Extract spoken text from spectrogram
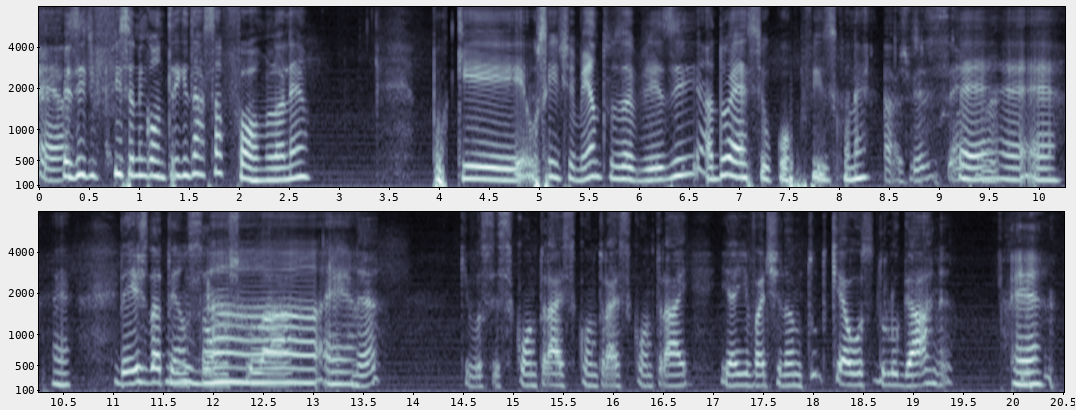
É. Mas é difícil, eu não encontrei essa fórmula, né? Porque os sentimentos, às vezes, adoecem o corpo físico, né? Às vezes sempre, É, né? é, é, é. Desde a tensão Ah, muscular, é. né? Que você se contrai, se contrai, se contrai, e aí vai tirando tudo que é osso do lugar, né? É.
